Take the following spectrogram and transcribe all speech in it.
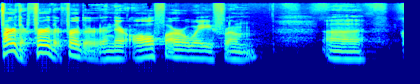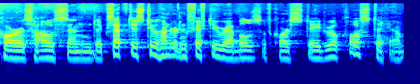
Further, further, further. And they're all far away from. Uh, Korah's house, and except his 250 rebels, of course, stayed real close to him.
